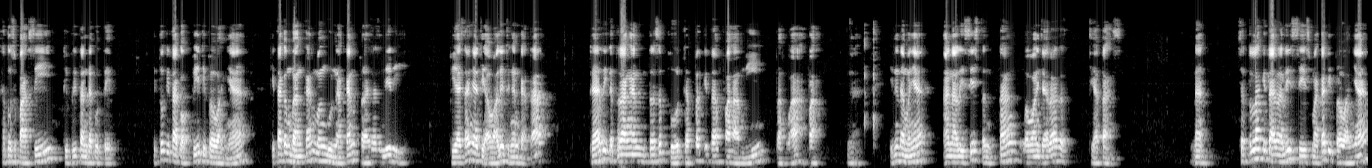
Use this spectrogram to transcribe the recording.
Satu spasi diberi tanda kutip itu kita copy di bawahnya, kita kembangkan menggunakan bahasa sendiri. Biasanya diawali dengan kata, dari keterangan tersebut dapat kita pahami bahwa apa. Nah, ini namanya analisis tentang wawancara di atas. Nah, setelah kita analisis, maka di bawahnya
